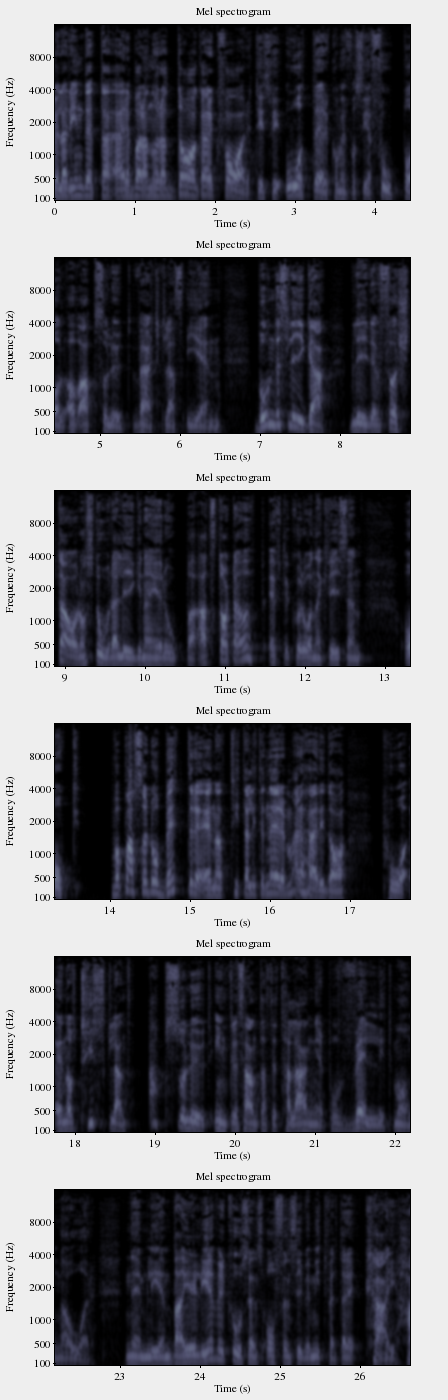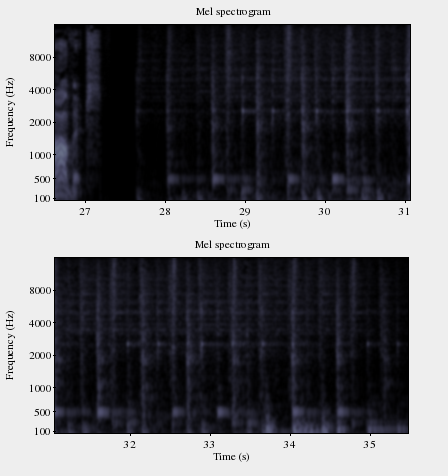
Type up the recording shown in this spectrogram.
spelar in detta är det bara några dagar kvar tills vi åter kommer få se fotboll av absolut världsklass igen. Bundesliga blir den första av de stora ligorna i Europa att starta upp efter coronakrisen. Och vad passar då bättre än att titta lite närmare här idag på en av Tysklands absolut intressantaste talanger på väldigt många år, nämligen Bayer Leverkusens offensive mittfältare Kai Havertz.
